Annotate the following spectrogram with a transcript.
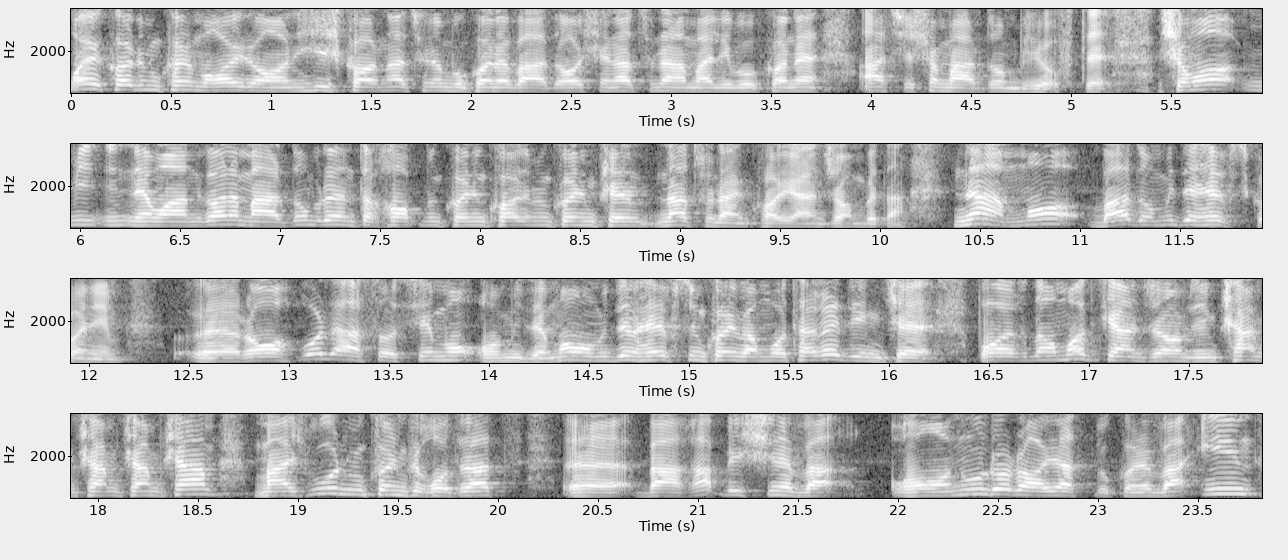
ما یه کاری می‌کنیم آقای روحانی هیچ کار نتونه بکنه وعده‌هاش نتونه عملی بکنه از چشم مردم بیفته. شما نمایندگان مردم رو انتخاب می‌کنیم کاری می‌کنیم که نتونن کاری انجام بدن. نه ما بعد امید حفظ کنیم. راهبرد اساسی ما امیده ما امید حفظ می‌کنیم و معتقدیم که با اقداماتی که انجام میدیم کم کم کم کم مجبور می‌کنیم که قدرت به عقب بشینه و قانون رو رعایت بکنه و این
